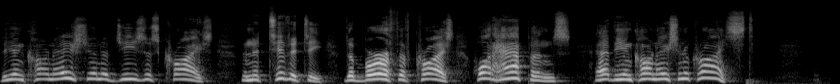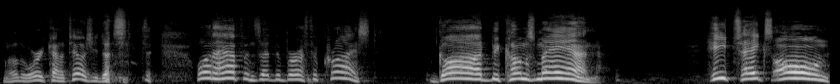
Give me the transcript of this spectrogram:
The incarnation of Jesus Christ, the nativity, the birth of Christ. What happens at the incarnation of Christ? Well, the word kind of tells you, doesn't it? What happens at the birth of Christ? God becomes man. He takes on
